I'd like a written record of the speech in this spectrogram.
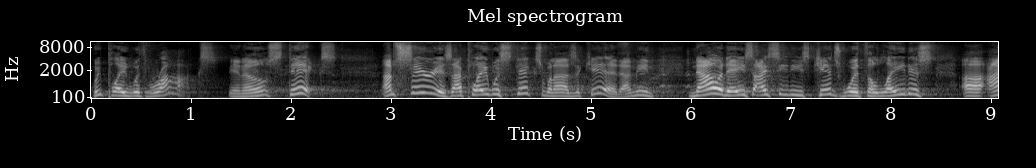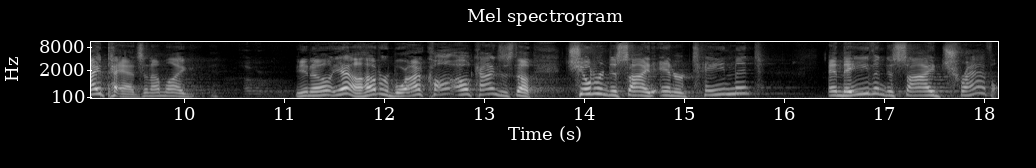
We played with rocks, you know, sticks. I'm serious. I played with sticks when I was a kid. I mean, nowadays I see these kids with the latest uh, iPads, and I'm like, you know, yeah, a hoverboard, I call all kinds of stuff. Children decide entertainment and they even decide travel.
